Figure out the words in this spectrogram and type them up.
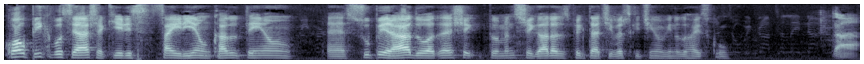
qual pique você acha que eles sairiam caso tenham é, superado ou até pelo menos chegado às expectativas que tinham vindo do high school? Ah,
